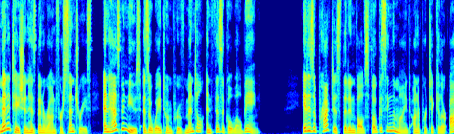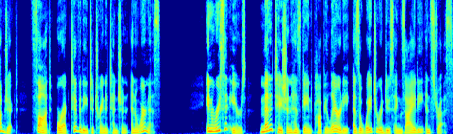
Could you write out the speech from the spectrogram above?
Meditation has been around for centuries and has been used as a way to improve mental and physical well being. It is a practice that involves focusing the mind on a particular object, thought, or activity to train attention and awareness. In recent years, meditation has gained popularity as a way to reduce anxiety and stress.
